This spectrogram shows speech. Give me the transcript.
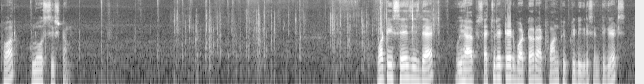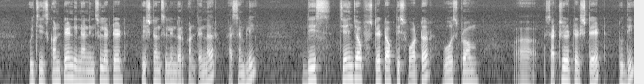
for closed system. what it says is that we have saturated water at 150 degree centigrades which is contained in an insulated piston cylinder container assembly. This change of state of this water goes from uh, saturated state to the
